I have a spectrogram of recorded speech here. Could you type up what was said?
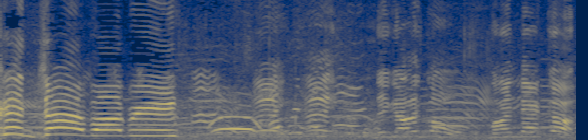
Good job, Aubrey! They gotta go. Line back up.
